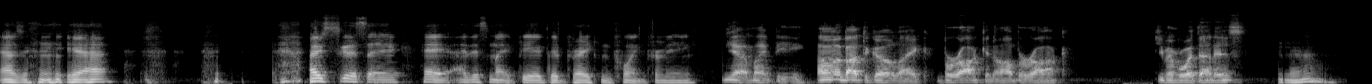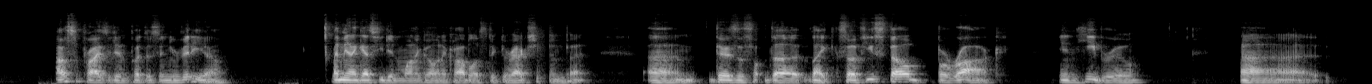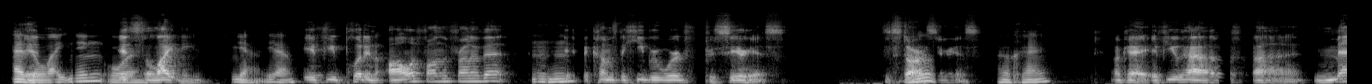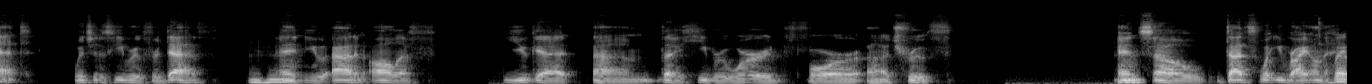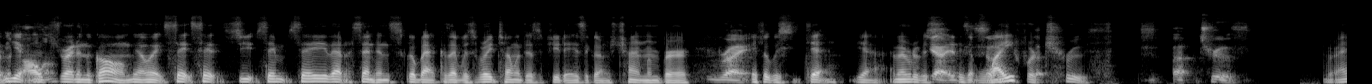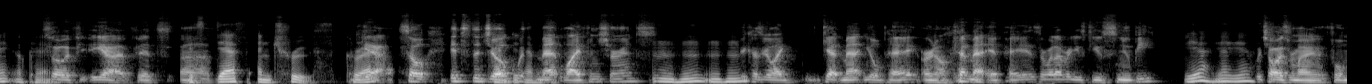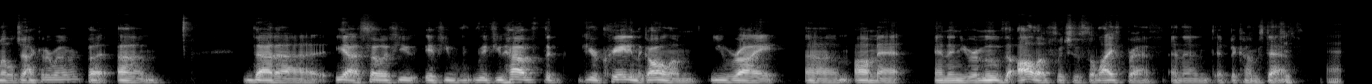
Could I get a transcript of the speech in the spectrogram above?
I was, yeah. I was just gonna say, hey, I, this might be a good breaking point for me. Yeah, it might be. I'm about to go like Barack and all Barack. Do you remember what that is? No. I was surprised you didn't put this in your video. I mean, I guess you didn't want to go in a Kabbalistic direction, but um, there's this the like so if you spell Barak in Hebrew, uh, As It- a lightning, or it's the lightning. yeah, yeah. If you put an aleph on the front of it, hmm it becomes the Hebrew word for Sirius, the star Oh. Sirius. Okay. Okay, if you have uh, Met, which is Hebrew for death, hmm and you add an aleph, you get um, the Hebrew word for uh, truth. And so that's what you write on the head Wait, of the yeah, column. let's write in the column. Yeah, wait, say say say say that sentence. Go back because I was really talking about this a few days ago. I was trying to remember Right. if it was de- yeah. I remember it was. Yeah, is it's- it so wife or truth? Uh, truth. Right. Okay. So if you, yeah, if it's it's um, death and truth. Correct. yeah, so it's the joke with. Met Life Insurance Mm-hmm. Mm-hmm. because you're like, get Met, you'll pay, or no, get Met, it pays, or whatever. You used to use Snoopy, Yeah. Yeah. Yeah. which always reminded me of Full Metal Jacket or whatever. But um, that uh, yeah. So if you if you if you have the you're creating the golem, you write um, Amet, and then you remove the Aleph, which is the life breath, and then it becomes death. Just,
